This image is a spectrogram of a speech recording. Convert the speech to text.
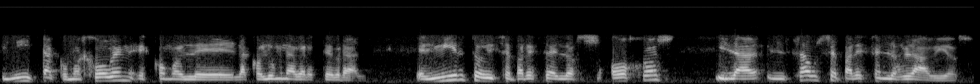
finita, como es joven, es como la columna vertebral. El mirto, dice, parece los ojos y la, el sauce parece en los labios.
